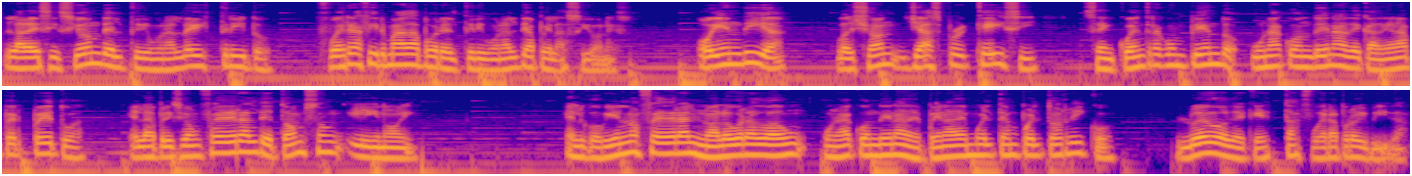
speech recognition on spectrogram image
La decisión del Tribunal de Distrito fue reafirmada por el Tribunal de Apelaciones. Hoy en día, LaShawn Jasper Casey se encuentra cumpliendo una condena de cadena perpetua en la prisión federal de Thompson, Illinois. El gobierno federal no ha logrado aún una condena de pena de muerte en Puerto Rico luego de que ésta fuera prohibida.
